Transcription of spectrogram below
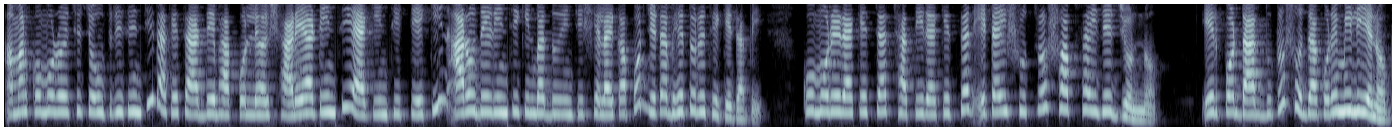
আমার কোমর রয়েছে চৌত্রিশ ইঞ্চি, তাকে চার দিয়ে ভাগ করলে হয় সাড়ে আট ইঞ্চি, এক ইঞ্চি টেকিন আরও দেড় ইঞ্চি কিংবা দুই ইঞ্চি সেলাই কাপড় যেটা ভেতরে থেকে যাবে। কোমরের একের চার, ছাতির একের চার, এটাই সূত্র সব সাইজের জন্য। এরপর দাগ দুটো সোজা করে মিলিয়ে নেব।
